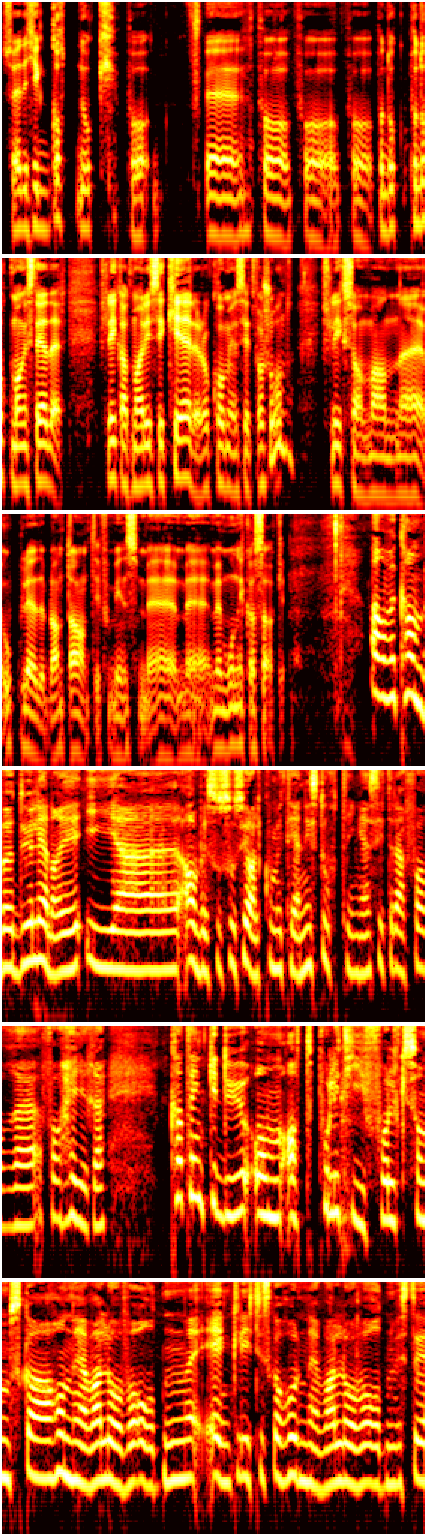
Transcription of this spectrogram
så er det ikke godt nok på eh, på, på, på, på nok mange steder, slik at man risikerer å komme i en situasjon slik som man eh, opplevde bl.a. i forbindelse med, med, med Monica-saken. Arve Kambe, du er leder i, eh, arbeids- og sosialkomiteen i Stortinget, sitter der for, for Høyre. Hva tenker du om at politifolk som skal håndheve lov og orden, egentlig ikke skal håndheve lov og orden hvis det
